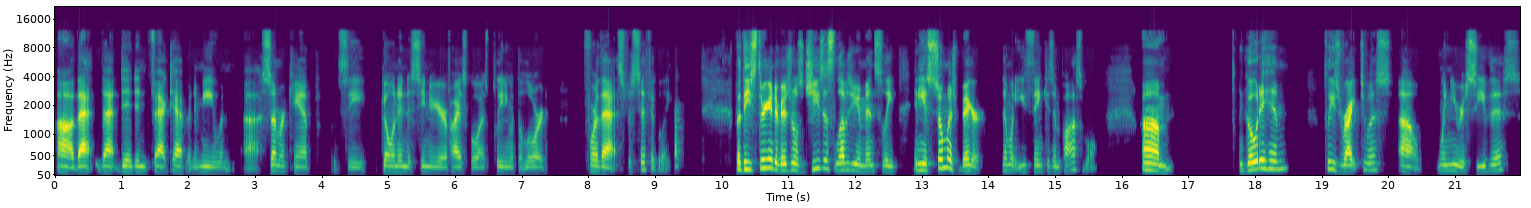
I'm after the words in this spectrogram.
Uh, that that did in fact happen to me when uh, summer camp. Let's see, going into senior year of high school, I was pleading with the Lord for that specifically. But these three individuals, Jesus loves you immensely, and He is so much bigger than what you think is impossible. Um, go to Him. Please write to us uh, when you receive this.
